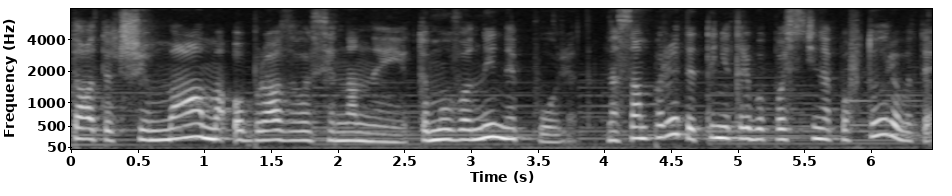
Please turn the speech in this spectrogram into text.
тато чи мама образилися на неї, тому вони не поряд. Насамперед, дитині треба постійно повторювати,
